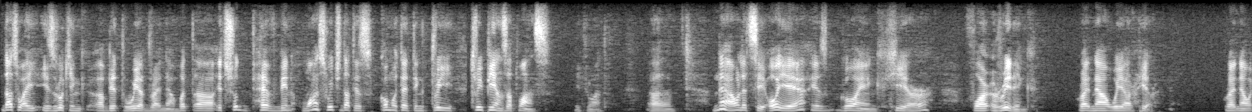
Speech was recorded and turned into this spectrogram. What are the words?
that's why it's looking a bit weird right now. But uh, it should have been one switch that is commutating three three pins at once, if you want. Uh, now let's see. OYE is going here for a reading. Right now we are here. Right now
